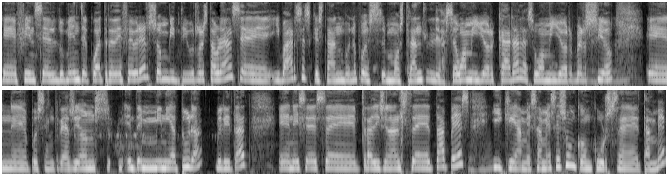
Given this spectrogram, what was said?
eh, fins el diumenge 4 de febrer són 21 restaurants eh, i bars que estan bueno, pues, mostrant la seva millor cara, la seva millor versió en, eh, pues, en creacions de miniatura, veritat, en aquestes eh, tradicionals eh, tapes i que, a més a més, és un concurs eh, també.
